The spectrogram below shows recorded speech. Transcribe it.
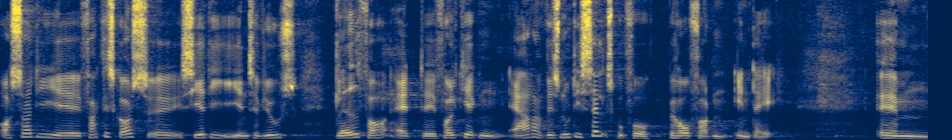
og så er de øh, faktisk også, øh, siger de i interviews, glade for, at øh, folkekirken er der, hvis nu de selv skulle få behov for den en dag. Øh,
